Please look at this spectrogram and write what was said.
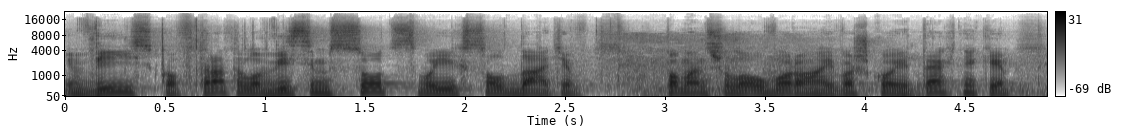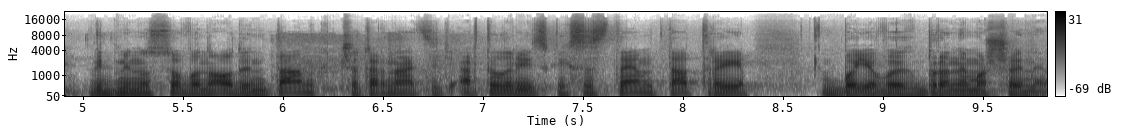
військо втратило 800 своїх солдатів. Поменшило у ворога і важкої техніки. Відмінусовано один танк, 14 артилерійських систем та три бойових бронемашини.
